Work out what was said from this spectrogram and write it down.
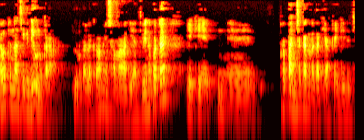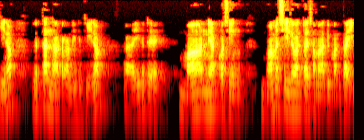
නමුත් උන්වහන්සේක දිනු කරා. දිනු කළා කම මේ සමාධිය ඇති වෙනකොට ඒකේ ප්‍රපංච කරන ගතියක් එදිදී තියෙනවා. ඒකට තණ්හා කරන්න ඉඩ තියෙනවා. ඒකට මාන්නයක් වශයෙන් මම සීලවන්තයි සමාධිමන්තයි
